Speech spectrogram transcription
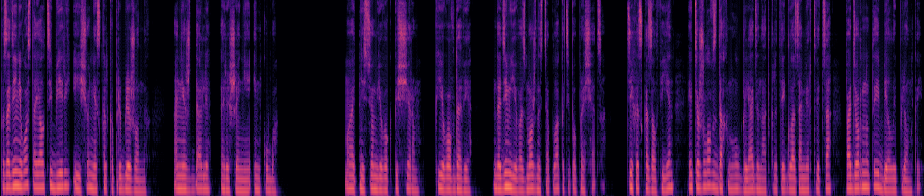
Позади него стоял Тиберий и еще несколько приближенных. Они ждали решения инкуба. Мы отнесем его к пещерам, к его вдове. Дадим ей возможность оплакать и попрощаться. Тихо сказал Фиен и тяжело вздохнул, глядя на открытые глаза мертвеца, подернутые белой пленкой.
